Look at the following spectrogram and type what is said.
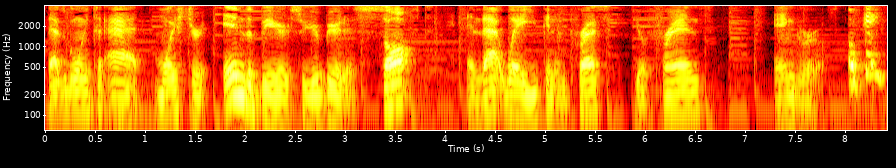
that's going to add moisture in the beard so your beard is soft and that way you can impress your friends and girls. Okay?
